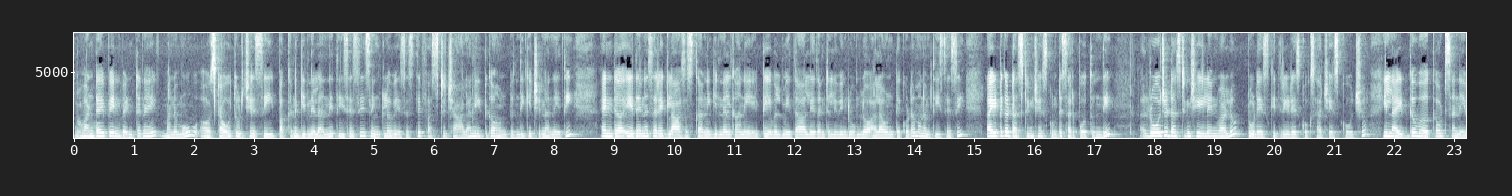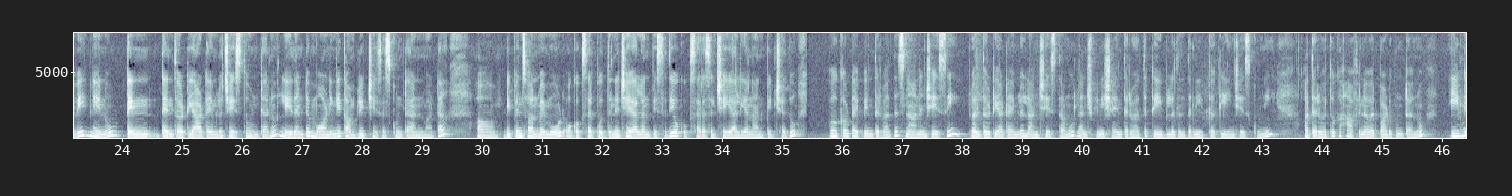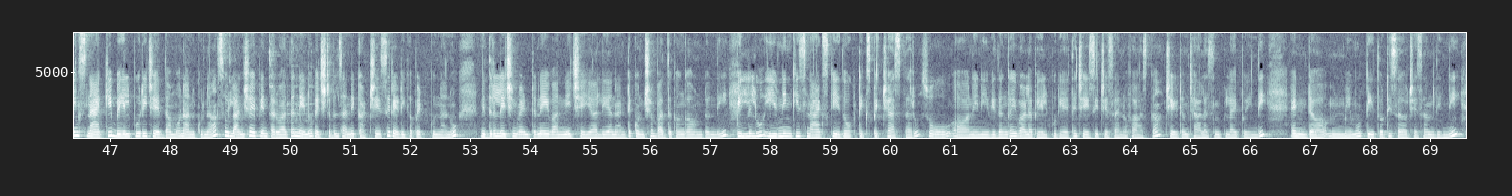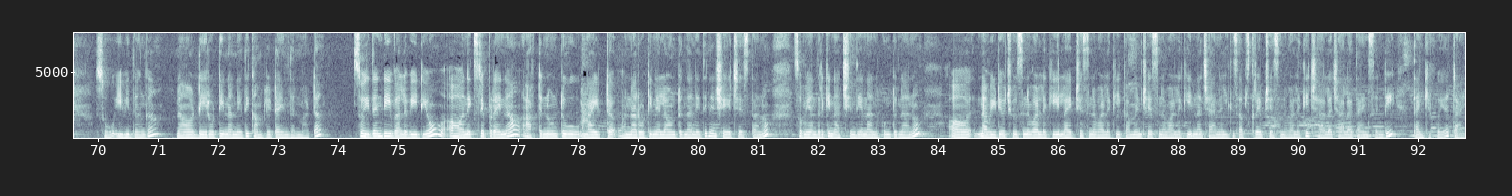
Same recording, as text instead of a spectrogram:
Oh. వంట అయిపోయిన వెంటనే మనము uh, స్టవ్ తుడిచేసి పక్కన గిన్నెలన్నీ తీసేసి సింక్లో వేసేస్తే ఫస్ట్ చాలా నీట్గా ఉంటుంది కిచెన్ అనేది. అండ్ uh, ఏదైనా సరే గ్లాసెస్ కానీ గిన్నెలు కానీ టేబుల్ మీద లేదంటే లివింగ్ రూమ్లో అలా ఉంటే కూడా మనం తీసేసి లైట్గా డస్టింగ్ చేసుకుంటే సరిపోతుంది. రోజు డస్టింగ్ చేయలేని వాళ్ళు టూ డేస్కి త్రీ డేస్కి ఒకసారి చేసుకోవచ్చు. ఈ లైట్గా వర్కౌట్స్ అనేవి నేను టెన్ టెన్ థర్టీ ఆ టైంలో చేస్తూ ఉంటాను. లేదంటే మార్నింగే కంప్లీట్ చేసేసుకుంటా అనమాట డిపెండ్స్ ఆన్ మై మూడ్ ఒక్కొక్కసారి పొద్దున్నే చేయాలనిపిస్తుంది ఒక్కొక్కసారి అసలు చేయాలి అని అనిపించదు. వర్కౌట్ అయిపోయిన తర్వాత స్నానం చేసి ట్వెల్వ్ థర్టీ ఆ టైంలో లంచ్ చేస్తాము. లంచ్ ఫినిష్ అయిన తర్వాత టేబుల్ అదంతా నీట్గా క్లీన్ చేసుకుని ఆ తర్వాత ఒక హాఫ్ అన్ అవర్ పడుకుంటాను. ఈవినింగ్ స్నాక్కి బేల్పూరి చేద్దాము అని అనుకున్నా. సో లంచ్ అయిపోయిన తర్వాత నేను వెజిటబుల్స్ అన్నీ కట్ చేసి రెడీగా పెట్టుకున్నాను. నిద్ర లేచిన వెంటనే ఇవన్నీ చేయాలి అని అంటే కొంచెం బద్ధకంగా ఉంటుంది. పిల్లలు ఈవినింగ్కి స్నాక్స్కి ఏదో ఒకటి ఎక్స్పెక్ట్ చేస్తారు. సో నేను ఈ విధంగా ఇవాళ బేల్పూరి అయితే చేసి ఇచ్చేసాను ఫాస్ట్గా. చేయడం చాలా సింపుల్ అయిపోయింది. అండ్ మేము టీ తోటి సర్వ్ చేసాం దీన్ని. సో ఈ విధంగా నా డే రొటీన్ అనేది కంప్లీట్ అయిందనమాట సో ఇదండి ఇవాళ వీడియో. నెక్స్ట్ ఎప్పుడైనా ఆఫ్టర్నూన్ టు నైట్ నా రొటీన్ ఎలా ఉంటుంది అనేది నేను షేర్ చేస్తాను. సో మీ అందరికీ నచ్చింది అని అనుకుంటున్నాను. నా వీడియో చూసిన వాళ్ళకి లైక్ చేసిన వాళ్ళకి కమెంట్ చేసిన వాళ్ళకి నా ఛానల్కి సబ్స్క్రైబ్ చేసిన వాళ్ళకి చాలా చాలా థ్యాంక్స్ అండి. Thank you for your time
